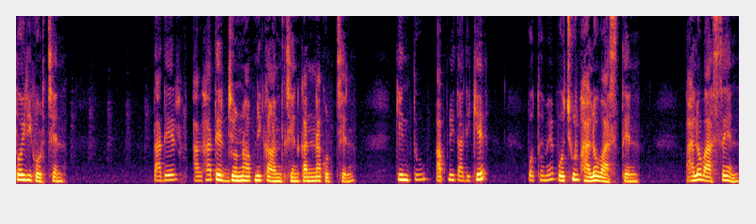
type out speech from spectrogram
তৈরি করছেন। তাদের আঘাতের জন্য আপনি কাঁদছেন, কান্না করছেন। কিন্তু আপনি তাদেরকে প্রথমে প্রচুর ভালোবাসতেন, ভালোবাসেন।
